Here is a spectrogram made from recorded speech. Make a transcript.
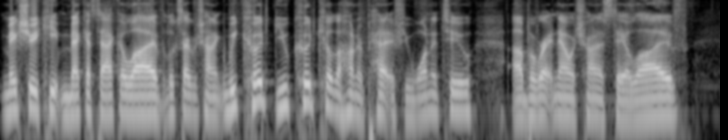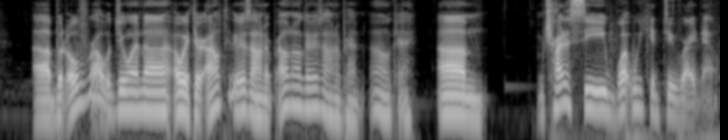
make sure you keep Mechazak alive. It looks like we're trying to. We could. You could kill the Hunter pet if you wanted to, uh, but right now we're trying to stay alive. Uh, but overall, we're doing. Uh, oh wait, there. I don't think there's a Hunter. Oh no, there is a Hunter pet. Oh okay. Um, I'm trying to see what we could do right now.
